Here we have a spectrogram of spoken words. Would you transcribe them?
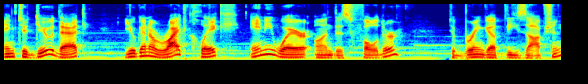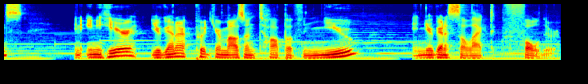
And to do that, you're gonna right click anywhere on this folder to bring up these options. And in here, you're gonna put your mouse on top of new and you're gonna select folder.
